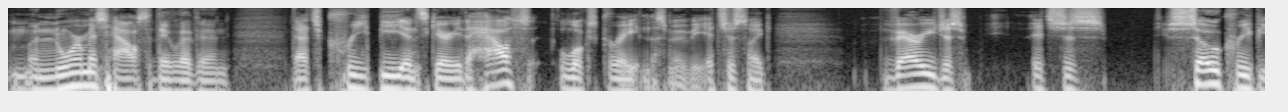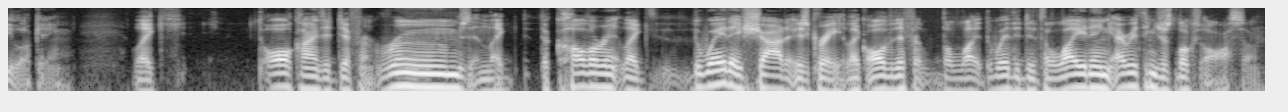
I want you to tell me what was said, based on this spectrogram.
enormous house that they live in. That's creepy and scary. The house looks great in this movie. It's just like very just. It's just so creepy looking. Like all kinds of different rooms and like the coloring like the way they shot it is great like all the different the light the way they did the lighting everything just looks awesome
